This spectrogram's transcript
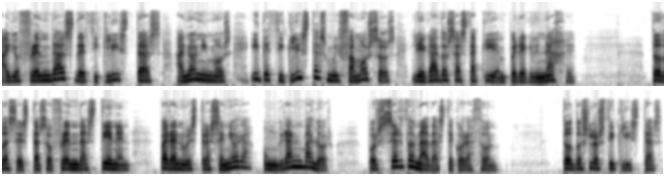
Hay ofrendas de ciclistas anónimos y de ciclistas muy famosos llegados hasta aquí en peregrinaje. Todas estas ofrendas tienen para Nuestra Señora un gran valor por ser donadas de corazón. Todos los ciclistas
